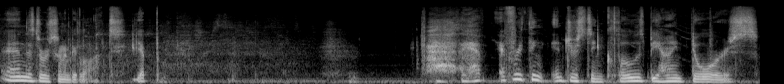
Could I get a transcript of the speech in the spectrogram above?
and this door's gonna be locked. Yep. they have everything interesting closed behind doors.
